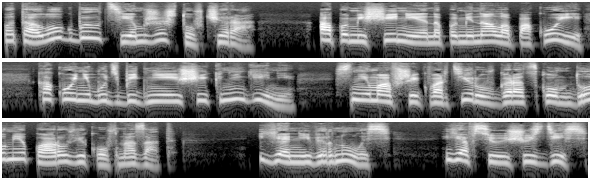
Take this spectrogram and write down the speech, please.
Потолок был тем же, что вчера. А помещение напоминало покои какой-нибудь беднеющей княгини – снимавший квартиру в городском доме пару веков назад. Я не вернулась. Я все еще здесь.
